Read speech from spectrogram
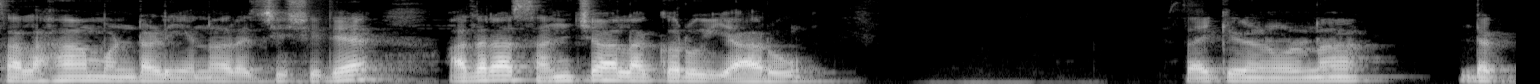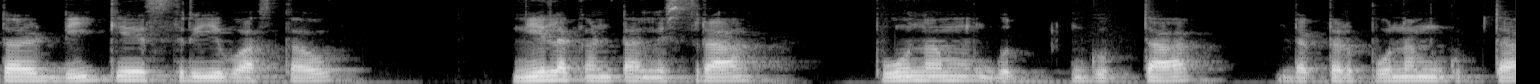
ಸಲಹಾ ಮಂಡಳಿಯನ್ನು ರಚಿಸಿದೆ. ಅದರ ಸಂಚಾಲಕರು ಯಾರು? ಆಯ್ಕೆಗಳು ನೋಡೋಣ. Doctor D K Srivastava, Neelkanth Mishra, Poonam ಗುಪ್, ಗುಪ್ತಾ, ಡಾಕ್ಟರ್ ಪೂನಂ ಗುಪ್ತಾ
